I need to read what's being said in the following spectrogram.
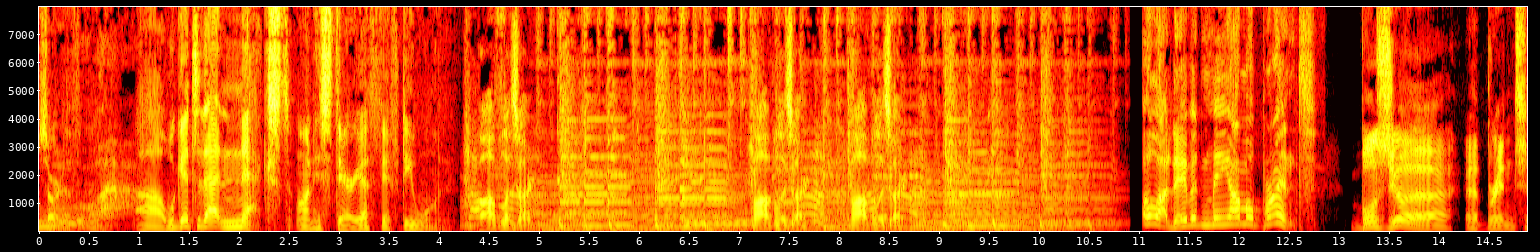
sort of. Uh, we'll get to that next on Hysteria 51. Bob Lazar. Bob Lazar. Bob Lazar. Hola, David. Me llamo Brent. Bonjour, uh, Brent.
